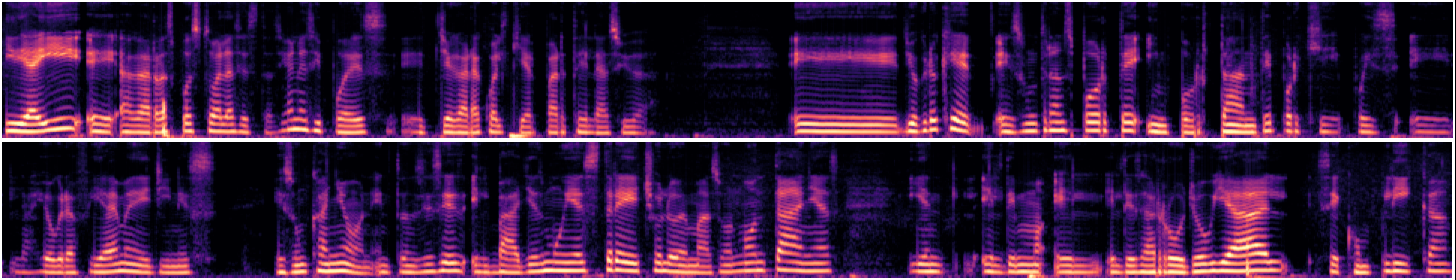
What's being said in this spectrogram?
Y de ahí eh, agarras pues todas las estaciones y puedes llegar a cualquier parte de la ciudad. yo creo que es un transporte importante porque pues la geografía de Medellín es, es un cañón, entonces el valle es muy estrecho, lo demás son montañas y el, el, el desarrollo vial se complica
